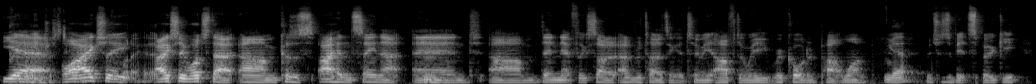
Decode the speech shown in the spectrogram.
Yeah, interesting, well, I actually, I. I, actually watched that because I hadn't seen that, Hmm. and um, then Netflix started advertising it to me after we recorded part one, yeah which was a bit spooky.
